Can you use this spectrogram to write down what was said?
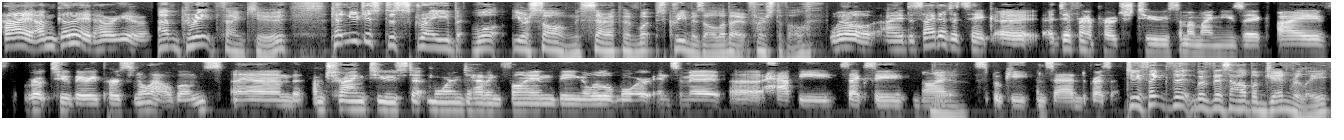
Hi, I'm good. How are you? I'm great, thank you. Can you just describe what your song Syrup and Whipped Cream is all about? First of all? Well, I decided to take a, a different approach to some of my music. I've wrote two very personal albums and i'm trying to step more into having fun being a little more intimate uh, happy sexy not yeah. spooky and sad and depressing. Do you think that with this album generally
